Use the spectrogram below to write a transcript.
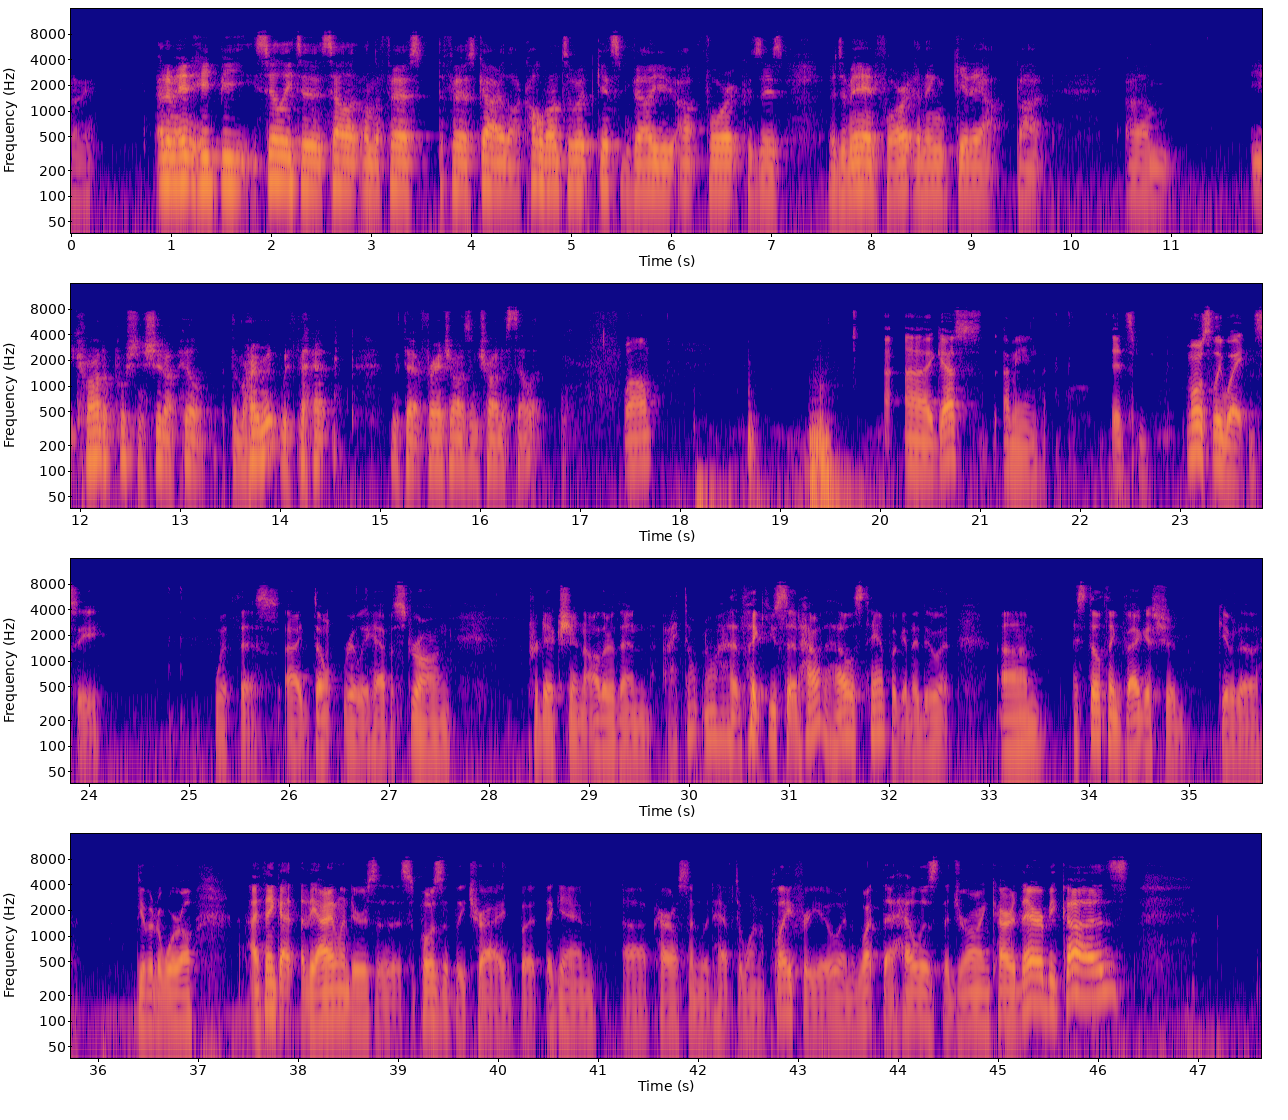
and I mean, he'd be silly to sell it on the first the first go. Like, hold on to it, get some value up for it, because there's a demand for it and then get out. But um, you're kind of pushing shit uphill at the moment with that with that franchise and trying to sell it. Well, I guess I mean it's mostly wait and see with this. I don't really have a strong prediction other than I don't know how. Like you said, how the hell is Tampa going to do it? Um, I still think Vegas should give it a give it a whirl. I think uh, the Islanders uh, supposedly tried, but again, uh, Karlsson would have to want to play for you. And what the hell is the drawing card there? Because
